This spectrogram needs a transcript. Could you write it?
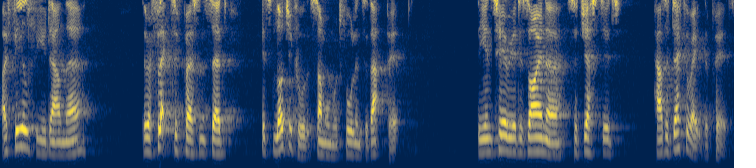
I feel for you down there. The reflective person said, It's logical that someone would fall into that pit. The interior designer suggested how to decorate the pit.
